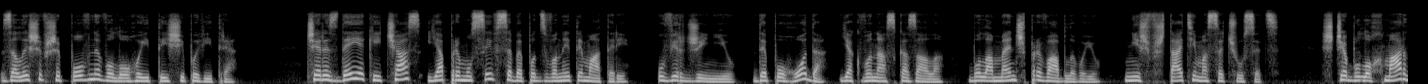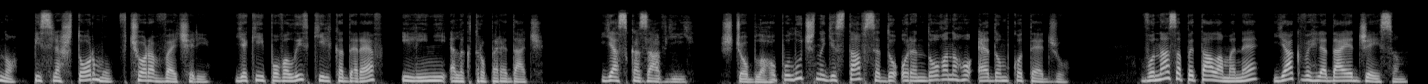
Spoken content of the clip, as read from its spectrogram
залишивши повне вологої тиші повітря. Через деякий час я примусив себе подзвонити матері у Вірджинію, де погода, як вона сказала, була менш привабливою, ніж в штаті Масачусетс. Ще було хмарно після шторму вчора ввечері, який повалив кілька дерев і ліній електропередач. Я сказав їй, що благополучно дістався до орендованого Едом котеджу. Вона запитала мене, як виглядає Джейсон.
